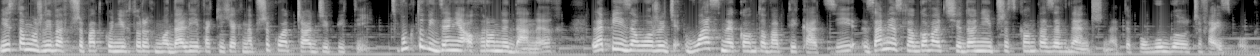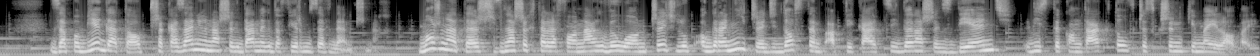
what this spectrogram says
Jest to możliwe w przypadku niektórych modeli, takich jak na przykład ChatGPT. Z punktu widzenia ochrony danych, lepiej założyć własne konto w aplikacji, zamiast logować się do niej przez konta zewnętrzne typu Google czy Facebook. Zapobiega to przekazaniu naszych danych do firm zewnętrznych. Można też w naszych telefonach wyłączyć lub ograniczyć dostęp aplikacji do naszych zdjęć, listy kontaktów czy skrzynki mailowej.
